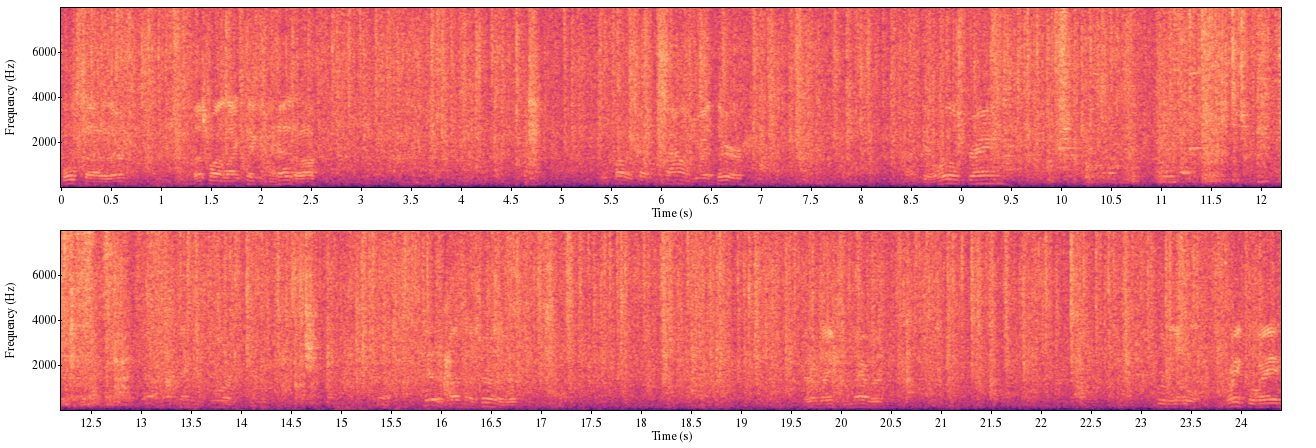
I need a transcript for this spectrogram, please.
Bolts out of there, that's why I like taking the head off. There's probably a couple pounds right there. Okay, oil's drained. Got my thing before. Yeah, Could have done this earlier. Better late than never. Put a little breakaway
